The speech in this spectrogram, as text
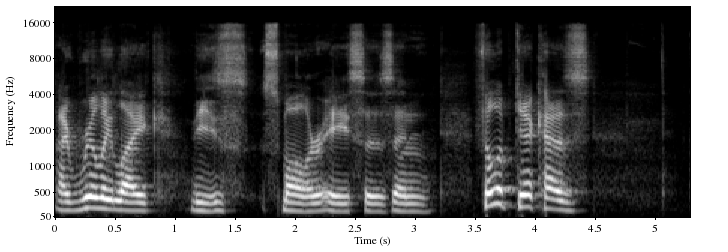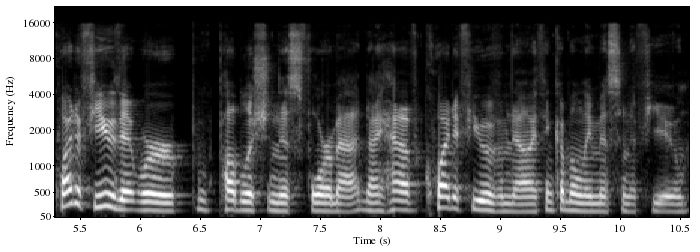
I really like these smaller aces. And Philip Dick has quite a few that were published in this format, and I have quite a few of them now. I think I'm only missing a few.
